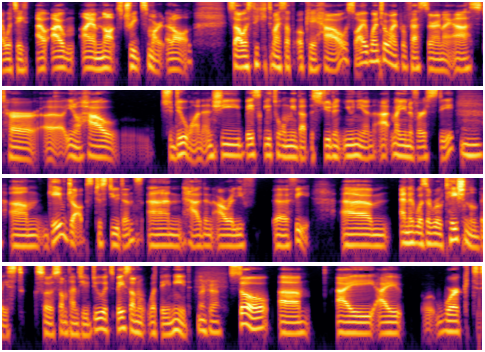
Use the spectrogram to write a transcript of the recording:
I would say, I, I, I am not street smart at all. So I was thinking to myself, okay, how? So I went to my professor and I asked her, uh, you know, how to do one, and she basically told me that the student union at my university Mhm. um, gave jobs to students and had an hourly f- uh, fee. Um, and it was a rotational based. So sometimes you do, it's based on what they need. Okay. So um, I, I worked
